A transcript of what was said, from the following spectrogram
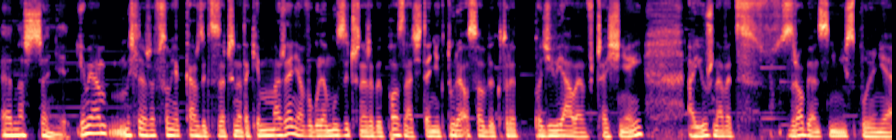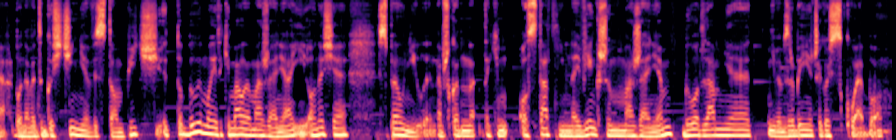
e, na scenie. Ja miałem, myślę, że w sumie każdy, kto zaczyna takie marzenia w ogóle muzyczne, żeby poznać te niektóre osoby, które podziwiałem wcześniej, a już nawet zrobiąc z nimi wspólnie, albo nawet gościnnie wystąpić, to były moje takie małe marzenia i one się spełniły. Na przykład takim ostatnim, największym marzeniem było dla mnie, nie wiem, zrobienie czegoś z Quebo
